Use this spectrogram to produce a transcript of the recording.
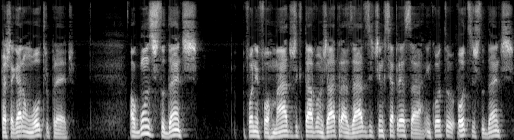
para chegar a um outro prédio. Alguns estudantes foram informados de que estavam já atrasados e tinham que se apressar, enquanto outros estudantes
